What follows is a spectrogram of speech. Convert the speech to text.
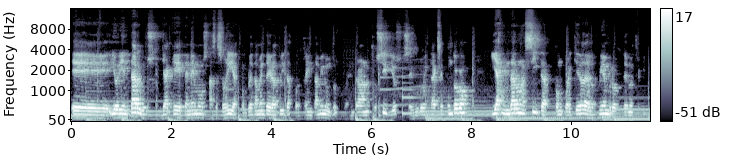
eh, y orientarlos, ya que tenemos asesorías completamente gratuitas por 30 minutos. Puedes entrar a nuestros sitios, segurointaxes.com y agendar una cita con cualquiera de los miembros de nuestro equipo.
